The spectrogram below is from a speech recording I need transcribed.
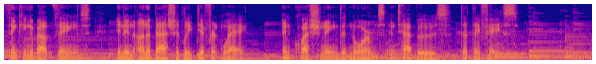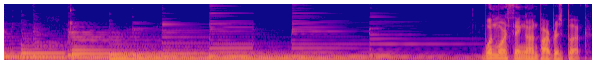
thinking about things in an unabashedly different way and questioning the norms and taboos that they face. One more thing on Barbara's book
